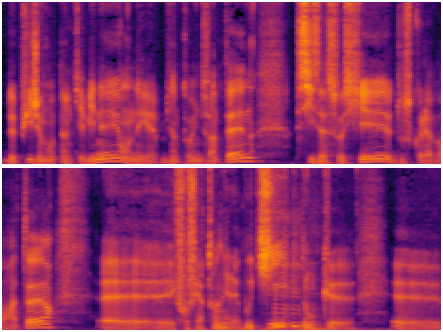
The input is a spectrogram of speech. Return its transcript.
depuis, j'ai monté un cabinet, on est bientôt une vingtaine, six associés, douze collaborateurs. Euh, il faut faire tourner la boutique. -hmm. Donc, euh, euh,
